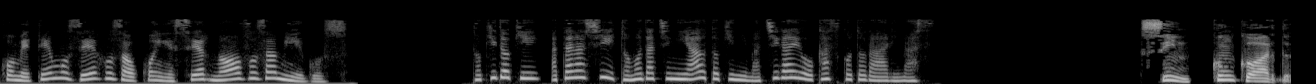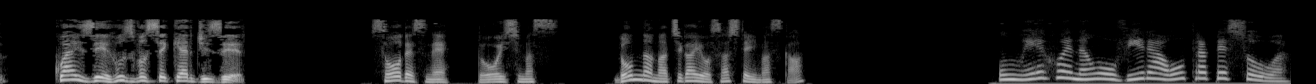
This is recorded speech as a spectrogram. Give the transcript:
cometemos erros ao conhecer novos amigos. 時々、新しい友達に会うときに間違いを犯すことがあります。Sim, concordo. Quais erros você quer dizer? そうですね、同意します。どんな間違いを指していますか Um erro é não ouvir a outra pessoa.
